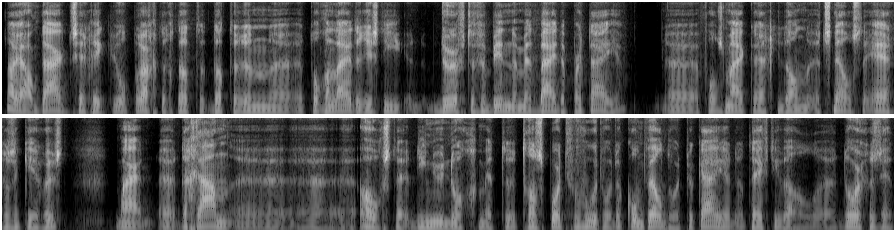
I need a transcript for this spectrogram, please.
Nou ja, ook daar zeg ik, joh, prachtig dat, dat er een, uh, toch een leider is die durft te verbinden met beide partijen. Volgens mij krijg je dan het snelste ergens een keer rust. Maar de graanoogsten die nu nog met transport vervoerd worden, komt wel door Turkije. Dat heeft hij wel doorgezet.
